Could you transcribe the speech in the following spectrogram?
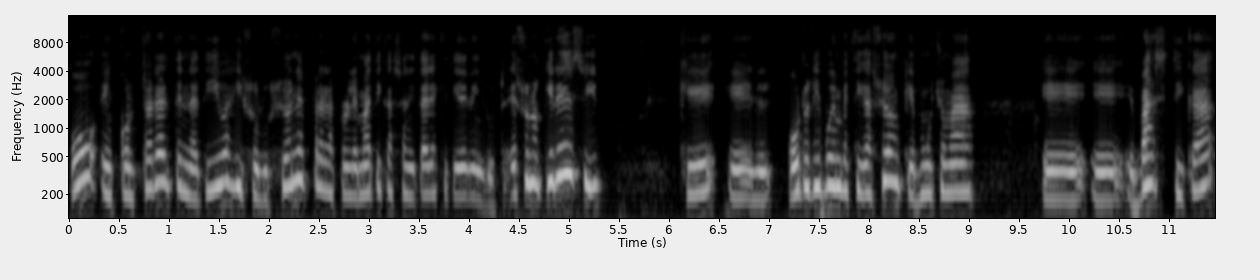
o encontrar alternativas y soluciones para las problemáticas sanitarias que tiene la industria. Eso no quiere decir que el otro tipo de investigación que es mucho más eh, eh, básica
